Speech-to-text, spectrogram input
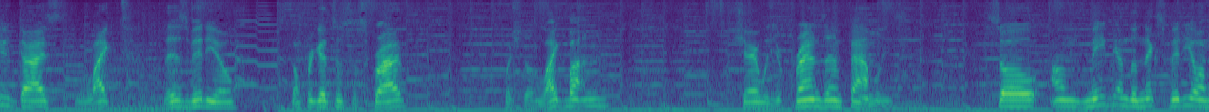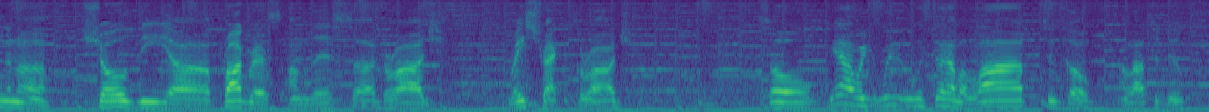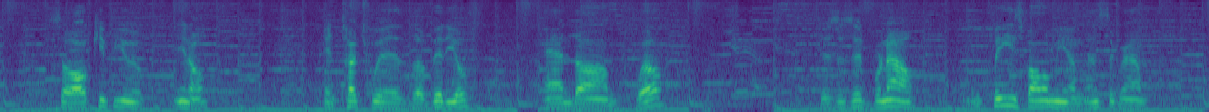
You guys liked this video. Don't forget to subscribe, push the like button, share with your friends and families. So um, maybe on the next video I'm gonna show the uh, progress on this uh, garage, racetrack garage. So yeah, we, we, we still have a lot to go, a lot to do. So I'll keep you, you know, in touch with the videos and um, well, this is it for now. And please follow me on Instagram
